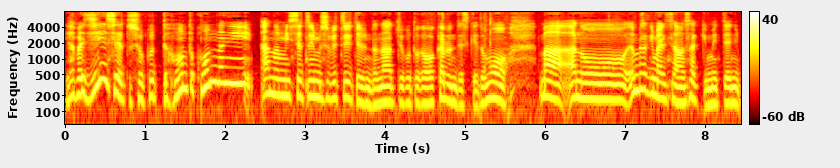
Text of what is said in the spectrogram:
やっぱり人生と食って本当こんなにあの密接に結びついてるんだなっていうことがわかるんですけども、まあ、あの、山崎まりさんはさっきも言ったように、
